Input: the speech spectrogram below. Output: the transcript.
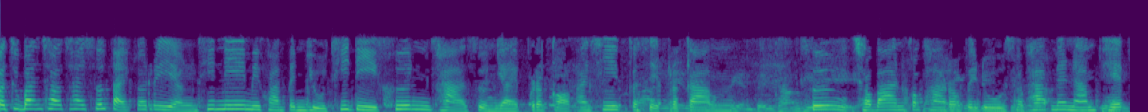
ปัจจุบันชาวไทยเชื้อสายกะเหรี่ยงที่นี่มีความเป็นอยู่ที่ดีขึ้นค่ะ ส่วนใหญ่ประกอบอาชีพเกษตรกรรม ซึ่งชาวบ้านก็พาเราไปดูสภาพแม่น้ำเพชร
